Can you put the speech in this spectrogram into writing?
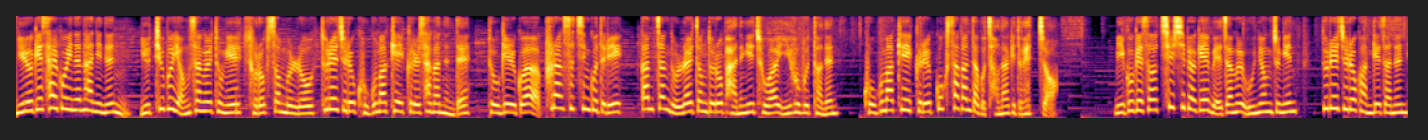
뉴욕에 살고 있는 한이는 유튜브 영상을 통해 졸업 선물로 뚜레쥬르 고구마 케이크를 사갔는데 독일과 프랑스 친구들이 깜짝 놀랄 정도로 반응이 좋아 이후부터는 고구마 케이크를 꼭 사간다고 전하기도 했죠. 미국에서 70여 개 매장을 운영 중인 뚜레쥬르 관계자는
